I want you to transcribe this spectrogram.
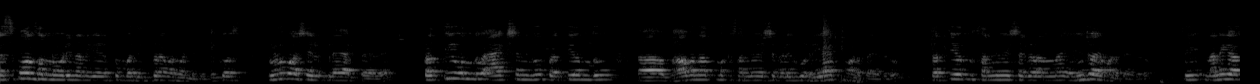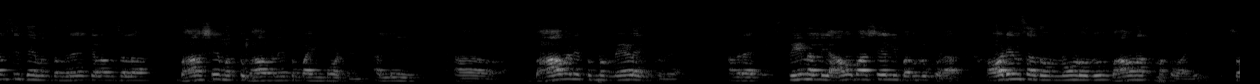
ರೆಸ್ಪಾನ್ಸ್ ಅನ್ನು ನೋಡಿ ನನಗೆ ತುಂಬಾ ದಿಗ್ಭ್ರಮೆಗೊಂಡಿದೆ ಬಿಕಾಸ್ ತುಳು ಭಾಷೆಯಲ್ಲಿ ಪ್ಲೇ ಆಗ್ತಾ ಇದೆ. ಪ್ರತಿಯೊಂದು ಆಕ್ಷನ್ಗೂ, ಪ್ರತಿಯೊಂದು ಭಾವನಾತ್ಮಕ ಸನ್ನಿವೇಶಗಳಿಗೂ ರಿಯಾಕ್ಟ್ ಮಾಡ್ತಾ ಇದ್ರು. ಪ್ರತಿಯೊಂದು ಸನ್ನಿವೇಶಗಳನ್ನ ಎಂಜಾಯ್ ಮಾಡ್ತಾ ಇದ್ರು. ಸಿ ನನಗೆ ಅನಿಸಿದ್ದು ಏನಂತಂದ್ರೆ ಅಂತಂದ್ರೆ ಕೆಲವೊಂದ್ಸಲ ಭಾಷೆ ಮತ್ತು ಭಾವನೆ ತುಂಬಾ ಇಂಪಾರ್ಟೆಂಟ್ ಅಲ್ಲಿ ಭಾವನೆ ತುಂಬಾ ಮೇಳೈಸ್ತದೆ ಅಂದ್ರೆ ಸ್ಕ್ರೀನ್ ಅಲ್ಲಿ ಯಾವ ಭಾಷೆಯಲ್ಲಿ ಬಂದರೂ ಕೂಡ ಆಡಿಯನ್ಸ್ ಅದನ್ನು ನೋಡೋದು ಭಾವನಾತ್ಮಕವಾಗಿ. ಸೊ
